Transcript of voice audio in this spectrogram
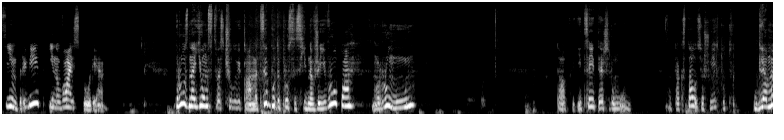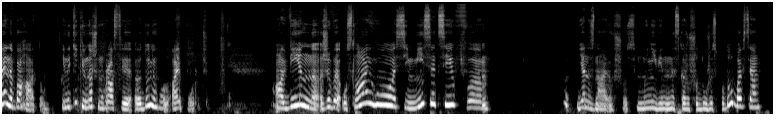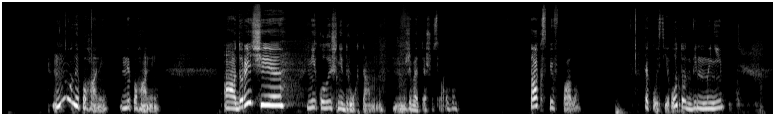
Всім привіт і нова історія. Про знайомство з чоловіками. Це буде просто Східна вже Європа, румун. Так, і цей теж румун. Так сталося, що їх тут для мене багато. І не тільки в нашому графстві е, Дунігол, а й поруч. Він живе у Слайго 7 місяців. Я не знаю, щось мені він не скажу, що дуже сподобався. Ну, непоганий, непоганий. А, до речі, мій колишній друг там живе теж у Слайгу. Так співпало. Так ось є. От він мені,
